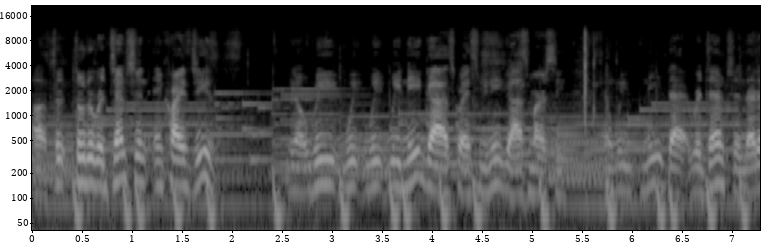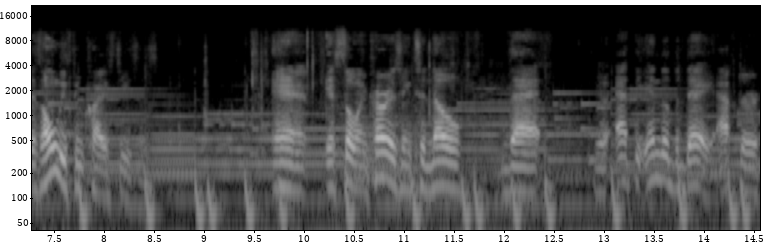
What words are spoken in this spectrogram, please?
uh, th- through the redemption in Christ Jesus. You know, we, we, we, we need God's grace, we need God's mercy, and we need that redemption that is only through Christ Jesus. And it's so encouraging to know that you know, at the end of the day, after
